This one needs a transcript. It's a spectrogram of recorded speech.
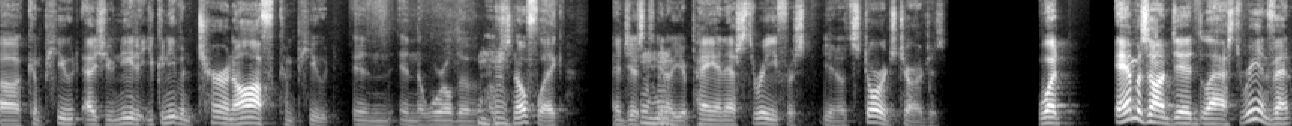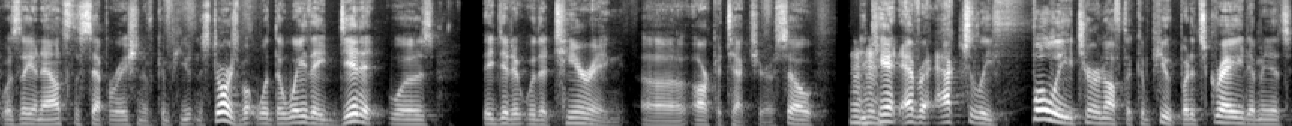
uh, compute as you need it. You can even turn off compute in, in the world of, mm -hmm. of mm-hmm. Snowflake and just, mm -hmm. you know, mm-hmm. you're paying S3 for, you know, storage charges. What Amazon did last reInvent was they announced the separation of compute and storage, but what the way they did it was they did it with a tiering uh, architecture. So mm -hmm. you mm-hmm. can't ever actually fully turn off the compute, but it's great. I mean, it's,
